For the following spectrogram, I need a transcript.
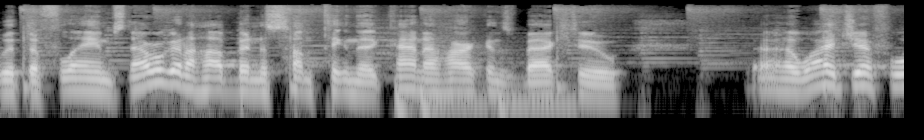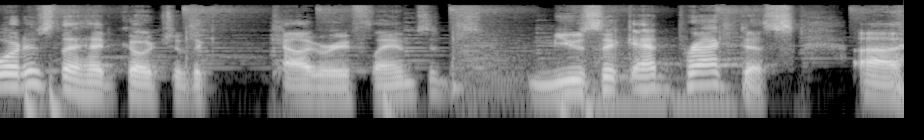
with the Flames. Now we're going to hop into something that kind of harkens back to uh, why Geoff Ward is the head coach of the Calgary Flames. It's music at practice. Uh,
